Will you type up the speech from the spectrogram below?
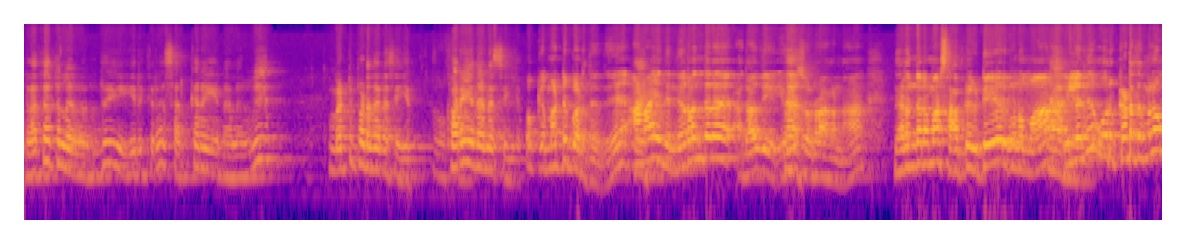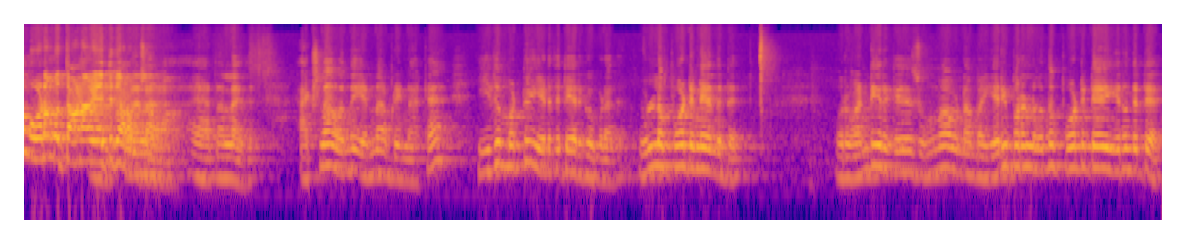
ரத்தத்தில் வந்து இருக்கிற சர்க்கரையின் அளவு மட்டுப்பட தானே செய்யும். குறைய தானே செய்யும். ஓகே மட்டுப்படுத்துது. ஆனா இது நிரந்தர அதாவது எப்படி சொல்றாங்கன்னா நிரந்தரமா சாப்பிட்டுக்கிட்டே இருக்கணுமா? இல்லது ஒரு கடத்துக்கு மேல உங்க உடம்பு தானாவே ஏத்துக்க ஆரம்பிச்சிருமா? அஹ் நல்ல இது. ஆக்சுவலாக வந்து என்ன அப்படின்னாக்க இது மட்டும் எடுத்துகிட்டே இருக்கக்கூடாது. உள்ளே போட்டுனே இருந்துட்டு. ஒரு வண்டி இருக்குது சும்மா நம்ம எரிபொருள் வந்து போட்டுட்டே இருந்துட்டு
